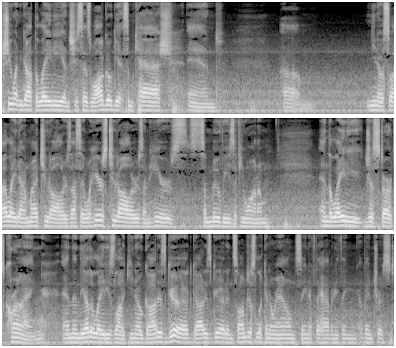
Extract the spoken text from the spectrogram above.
she went and got the lady, and she says, Well, I'll go get some cash. And, um, you know, so I lay down my $2. I say, Well, here's $2, and here's some movies if you want them. And the lady just starts crying. And then the other lady's like, You know, God is good, God is good. And so I'm just looking around, seeing if they have anything of interest.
